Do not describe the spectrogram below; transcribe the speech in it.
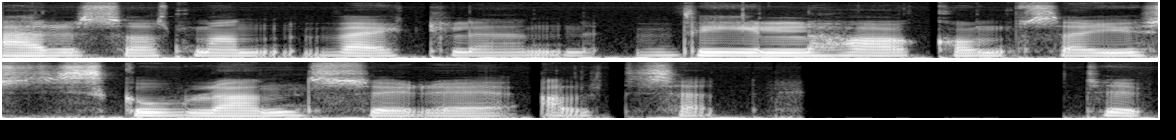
är det så att man verkligen vill ha kompisar just i skolan så är det alltid så att typ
